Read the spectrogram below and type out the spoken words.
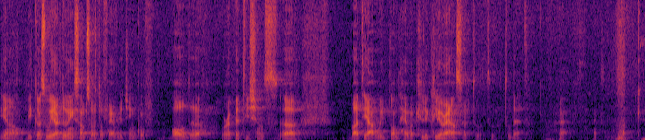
you know, because we are doing some sort of averaging of all the repetitions. Uh, but yeah, we don't have a clear, clear answer to, to, to that. Yeah, okay.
